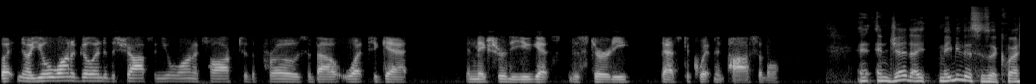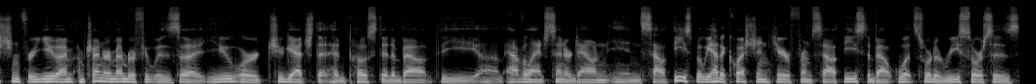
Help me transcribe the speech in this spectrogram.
But no, you'll want to go into the shops and you'll want to talk to the pros about what to get and make sure that you get the sturdy, best equipment possible. And, and Jed, I, maybe this is a question for you. I'm, I'm trying to remember if it was uh, you or Chugach that had posted about the um, Avalanche Center down in Southeast, but we had a question here from Southeast about what sort of resources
